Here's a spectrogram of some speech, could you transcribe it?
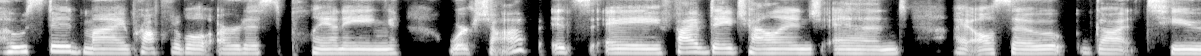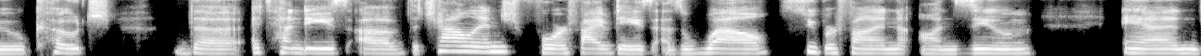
hosted my profitable artist planning workshop. It's a five day challenge, and I also got to coach the attendees of the challenge for five days as well. Super fun on Zoom. And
